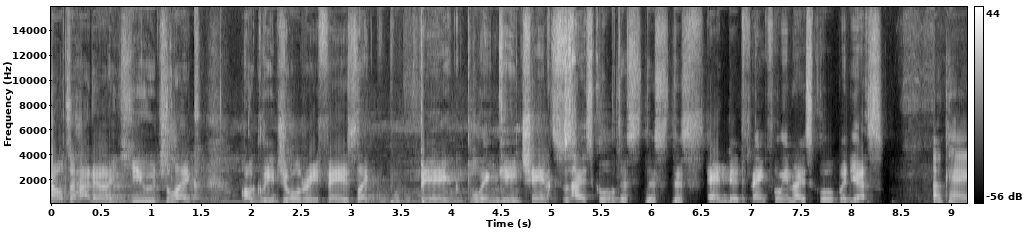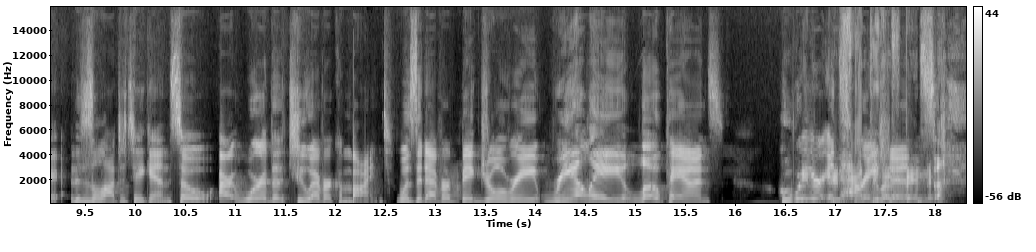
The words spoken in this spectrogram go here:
I also had a huge like ugly jewelry phase, like b- big blingy chain. This was high school. This this this ended thankfully in high school, but yes. Okay, this is a lot to take in. So, are, were the two ever combined? Was it ever Yeah. big jewelry, really low pants? Who were It- your it had to have inspirations?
